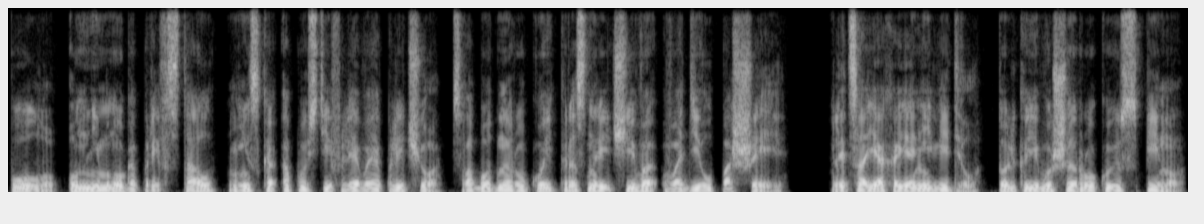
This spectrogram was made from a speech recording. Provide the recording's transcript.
полу, он немного привстал, низко опустив левое плечо, свободной рукой красноречиво водил по шее. Лица Яха я не видел, только его широкую спину.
